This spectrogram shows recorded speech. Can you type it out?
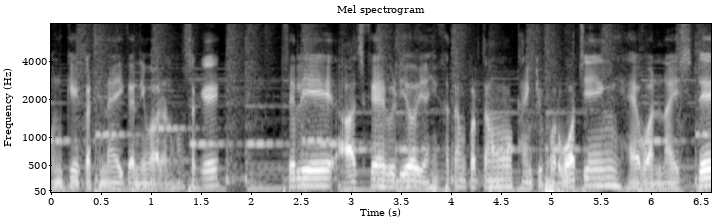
उनके कठिनाई का निवारण हो सके। चलिए, आज का यह वीडियो यहीं ख़त्म करता हूँ। Thank you for watching have a nice day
